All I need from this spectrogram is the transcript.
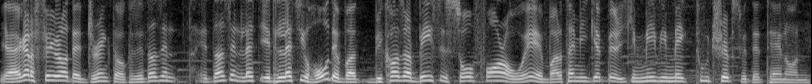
Yeah, I gotta figure out that drink though, cause it doesn't, it doesn't let, it lets you hold it, but because our base is so far away, by the time you get there, you can maybe make two trips with that 10 on.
